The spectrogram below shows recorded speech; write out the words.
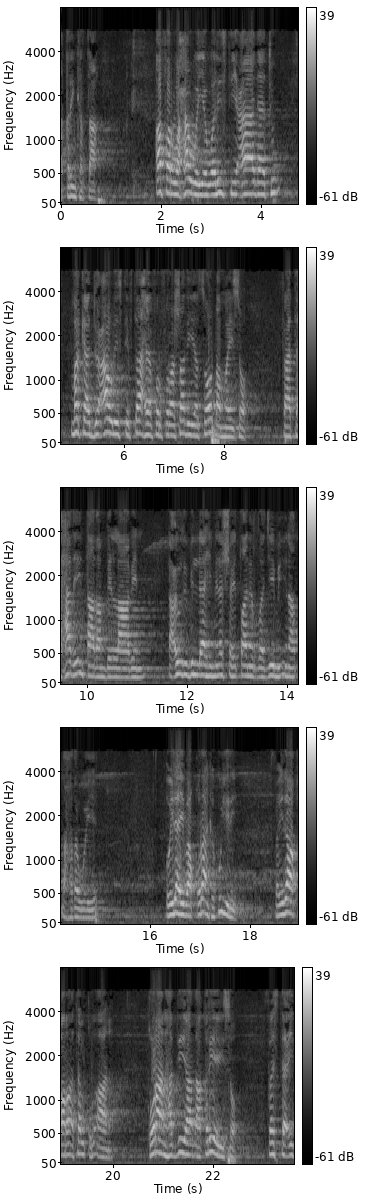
aqrin kartaa. Afar waxaa weeye walisticaadatu markaad ducaaul istiftaaxee furfurashadiiya soo dhammayso faatixadii intaadan bilaabin acuudu billaahi min ashayطaani الrajiimi inaad dhahdo weeye oo ilaahay baa qur-aanka ku yidhi faidaa qara'ta اlqur'aana qur-aan haddii aad aqriyayso fastacid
